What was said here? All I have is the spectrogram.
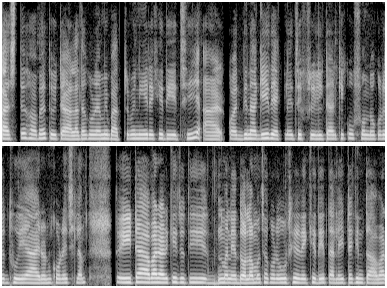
কাচতে হবে। তো এটা আলাদা করে আমি বাথরুমে নিয়ে রেখে দিয়েছি। আর কয়েকদিন আগেই দেখলে যে ফ্রিলটা আর কি খুব সুন্দর করে ধুয়ে আয়রন করেছিলাম। তো এইটা আবার আর কি যদি মানে দলামোছা করে উঠে রেখে দিই, তাহলে এটা কিন্তু আবার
